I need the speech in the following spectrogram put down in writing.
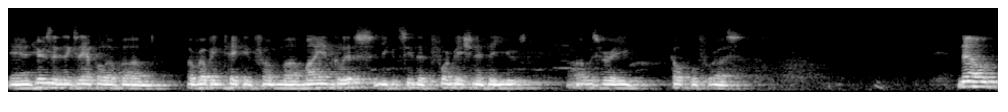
And here's an example of um, a rubbing taken from uh, Mayan glyphs. And you can see the formation that they used uh, was very helpful for us. Now,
